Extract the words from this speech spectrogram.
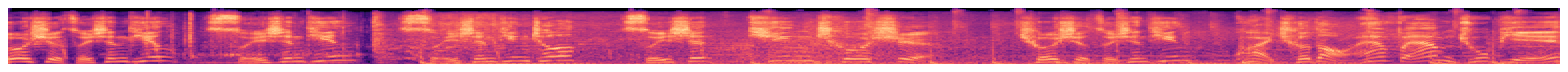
车市随身听，随身听，随身听车，随身听车市，车市随身听，快车道 FM 出品。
